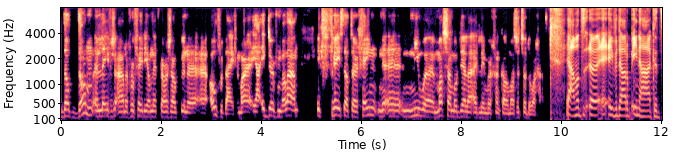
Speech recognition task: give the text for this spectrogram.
dat dan een levensader voor VDL Netcar zou kunnen uh, overblijven. Maar ja, ik durf hem wel aan. Ik vrees dat er geen uh, nieuwe massamodellen uit Limburg gaan komen als het zo doorgaat. Ja, want even daarop inhakend,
